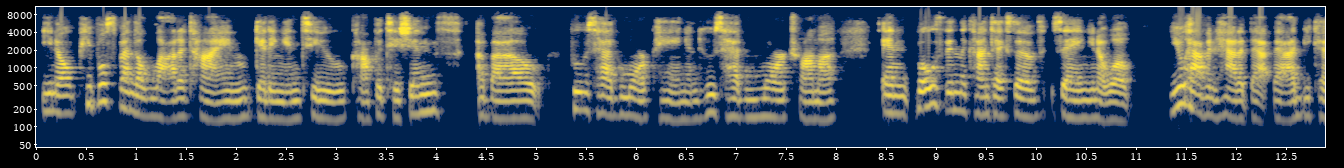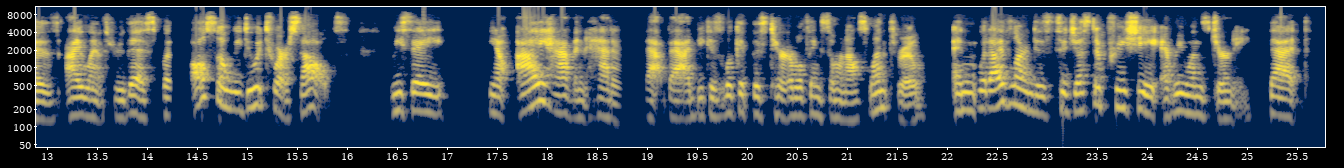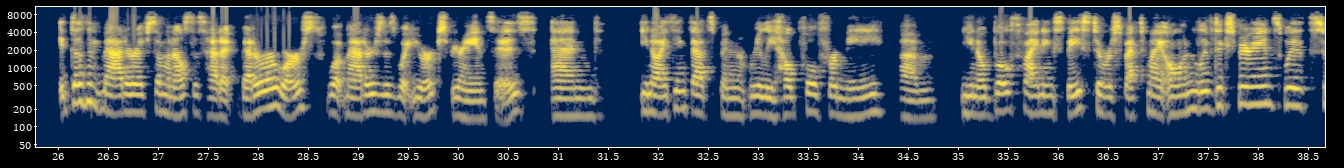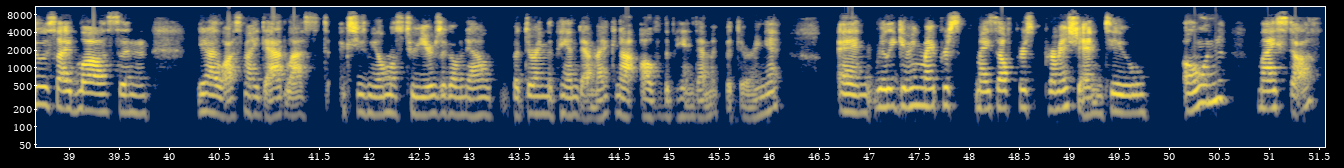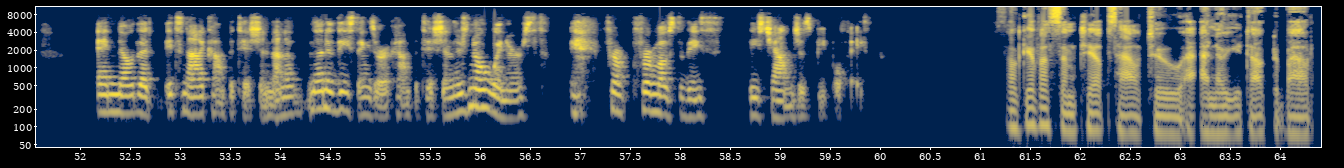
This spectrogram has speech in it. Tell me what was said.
you know, people spend a lot of time getting into competitions about who's had more pain and who's had more trauma. And both in the context of saying, you know, well, you haven't had it that bad because I went through this, but also we do it to ourselves. We say, you know, I haven't had it that bad because look at this terrible thing someone else went through. And what I've learned is to just appreciate everyone's journey, that it doesn't matter if someone else has had it better or worse. What matters is what your experience is. And, you know, I think that's been really helpful for me. Um, you know, both finding space to respect my own lived experience with suicide loss. And, you know, I lost my dad last, excuse me, almost two years ago now, but during the pandemic, not of the pandemic, but during it. And really giving my myself permission to own my stuff and know that it's not a competition. None of none of these things are a competition. There's no winners for for most of these these challenges people face. So give us some tips how to I know you talked about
